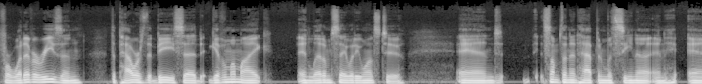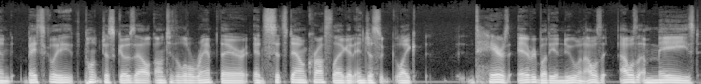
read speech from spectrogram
for whatever reason, the powers that be said give him a mic and let him say what he wants to, and something had happened with Cena and and basically Punk just goes out onto the little ramp there and sits down cross-legged and just like tears everybody a new one. I was I was amazed.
